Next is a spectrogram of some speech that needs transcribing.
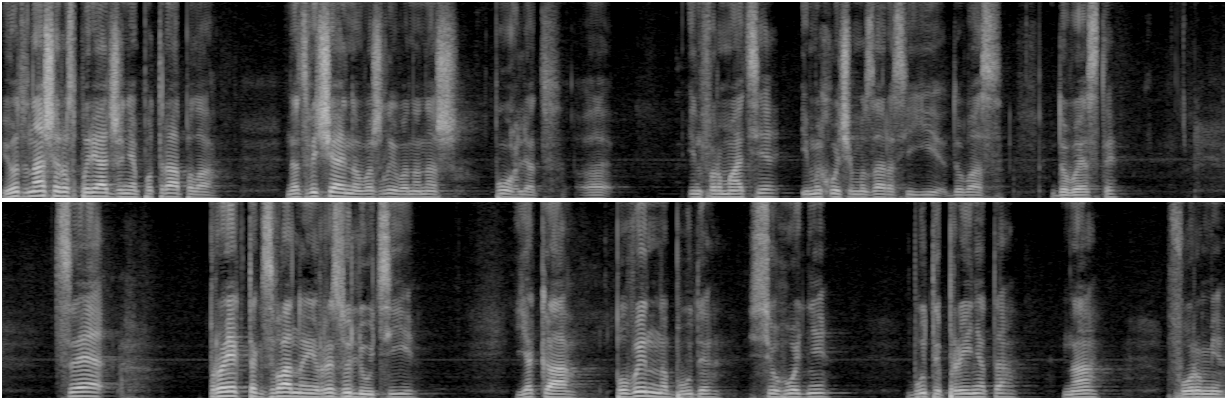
І от в наше розпорядження потрапила надзвичайно важлива, на наш погляд, е, інформація, і ми хочемо зараз її до вас довести. Це проєкт так званої резолюції, яка повинна буде сьогодні бути прийнята на форумі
